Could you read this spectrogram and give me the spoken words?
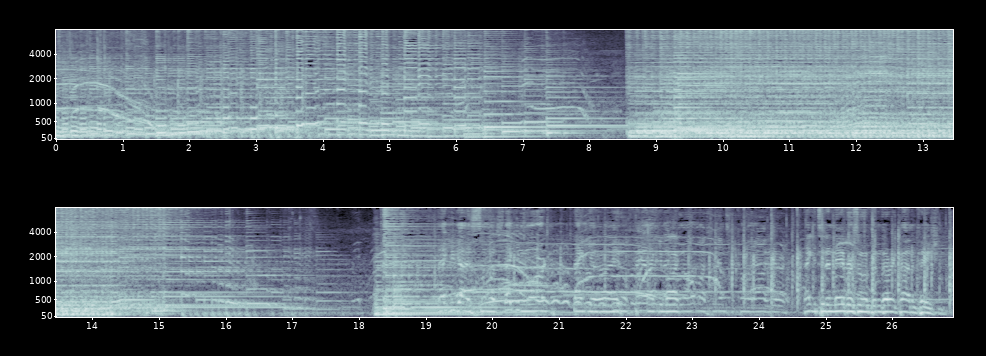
Thank you guys so much. Thank you, Marc. Thank you, Ryan. Thank you, Marc. Thank you, all my friends for coming out here. Thank you to the neighbors who have been very kind and patient.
